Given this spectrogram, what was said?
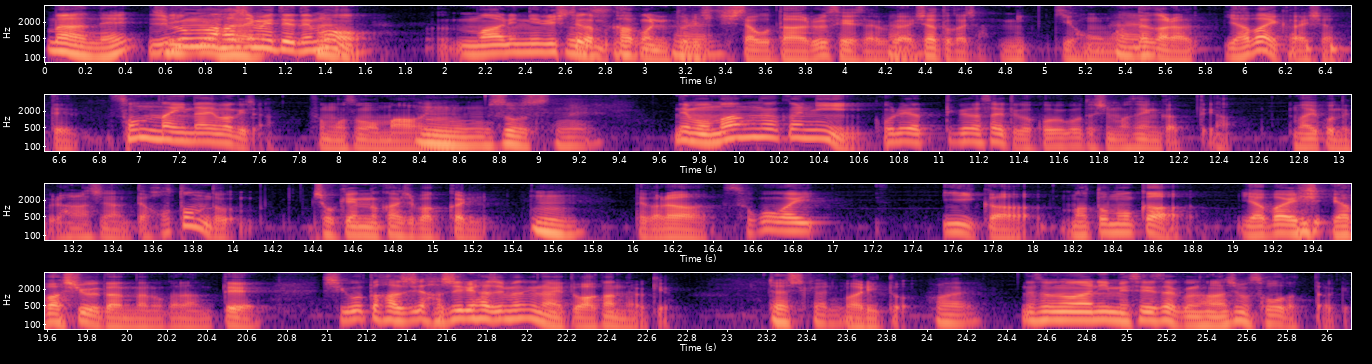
まあね。自分が初めてではい。も、周りにいる人が過去に取引したことある制作会社とかじゃん、み基本は、はいだからやばい会社ってそんないないわけじゃんそもそも周りに、うんそうですね。でも漫画家にこれやってくださいとかこういうことしませんかって舞い込んでくる話なんてほとんど初見の会社ばっかり。うん。だからそこがいいいかまともかやばい やば集団なのかなんて仕事はじ走り始めないと分かんないわけよ確かに。割と。はい。でそのアニメ制作の話もそうだったわけ、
